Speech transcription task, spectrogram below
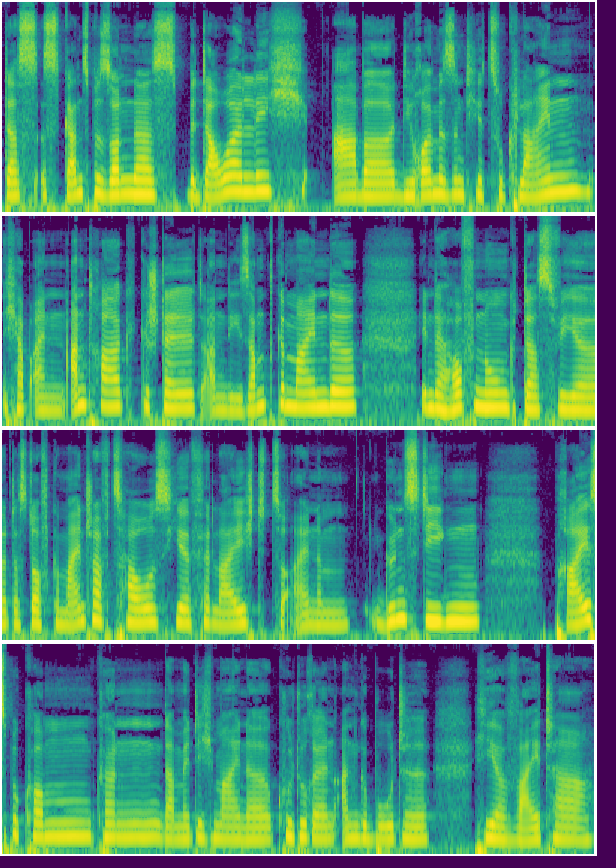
Das ist ganz besonders bedauerlich, aber die Räume sind hier zu klein. Ich habe einen Antrag gestellt an die Samtgemeinde in der Hoffnung, dass wir das Dorfgemeinschaftshaus hier vielleicht zu einem günstigen Preis bekommen können, damit ich meine kulturellen Angebote hier weiter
